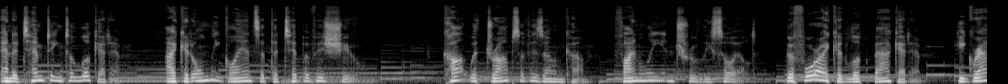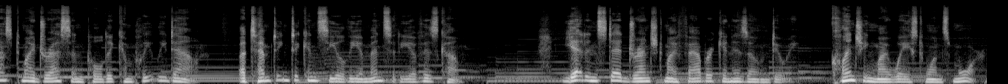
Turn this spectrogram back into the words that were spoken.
and attempting to look at him, I could only glance at the tip of his shoe, caught with drops of his own cum, finally and truly soiled. Before I could look back at him, he grasped my dress and pulled it completely down, attempting to conceal the immensity of his cum. Yet instead drenched my fabric in his own doing. Clenching my waist once more,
